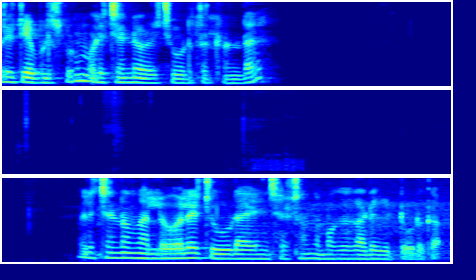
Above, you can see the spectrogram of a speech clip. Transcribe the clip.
ഒരു ടേബിൾ സ്പൂൺ വെളിച്ചെണ്ണ ഒഴിച്ചു കൊടുത്തിട്ടുണ്ട്. വെളിച്ചെണ്ണ നല്ലപോലെ ചൂടായതിന് ശേഷം നമുക്ക് കടുക് ഇട്ട് കൊടുക്കാം.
